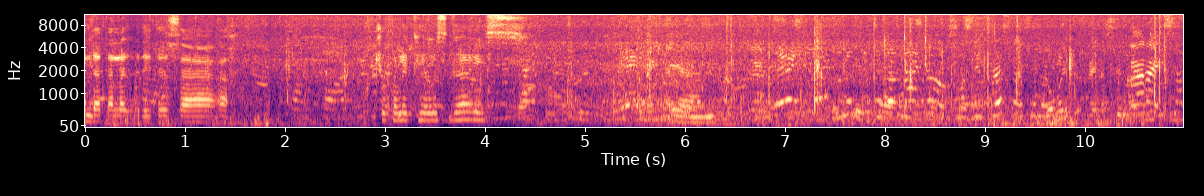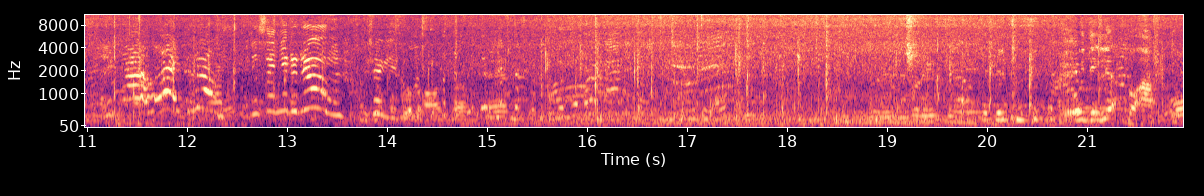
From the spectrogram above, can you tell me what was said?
Ganda talaga dito sa ah, Chocolate Hills guys. Ayan. Bilisan niyo, Dudong! Uy, dili to ako.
